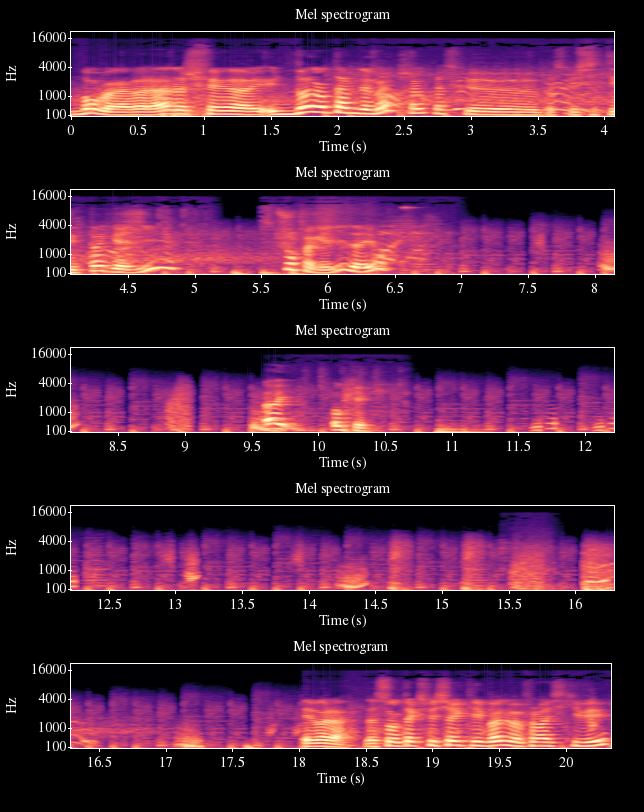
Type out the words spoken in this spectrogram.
Bon bah voilà, là je fais euh, une bonne entame de match hein, parce que parce que c'était pas gagné. C'est toujours pas gagné d'ailleurs. Aïe, ok. Et voilà, là son attaque spéciale avec les balles, va falloir esquiver.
